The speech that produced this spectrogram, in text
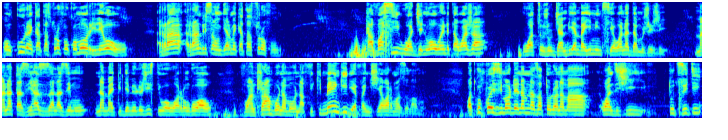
on court un catastrophe komori leo ra randrisa ungiarme catastrophe kavasi wajeni wao wende tawaja watojojambia mbayini ya wanadamu jeje. Mana tazihazi za lazimu na maepidemiologisti wa warongo wao vwantrambo na maonafiki mengi ili yafanyishia warmazo vavo watukufu kwa hizi mode namna za tolwa na mawanzishi tutsuiti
